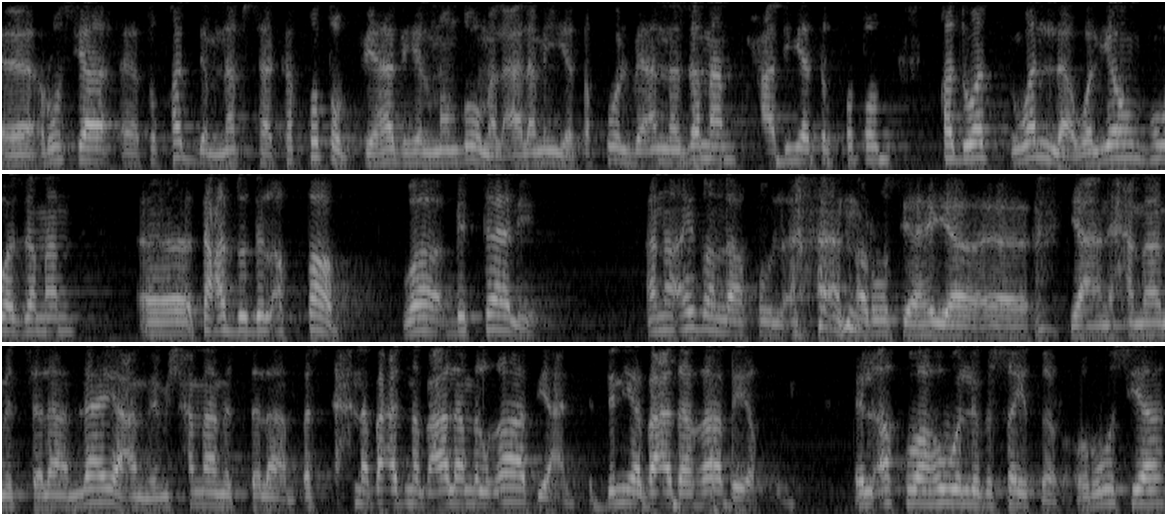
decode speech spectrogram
آه، روسيا آه، تقدم نفسها كقطب في هذه المنظومة العالمية. تقول بأن زمن حادية القطب قد ولى واليوم هو زمن آه، تعدد الأقطاب. وبالتالي أنا أيضا لا أقول أن روسيا هي يعني حمامة سلام. لا يا عمي مش حمامة سلام بس إحنا بعدنا بعالم الغاب يعني. الدنيا بعدها غابة يا أخوي. الأقوى هو اللي بيسيطر. روسيا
